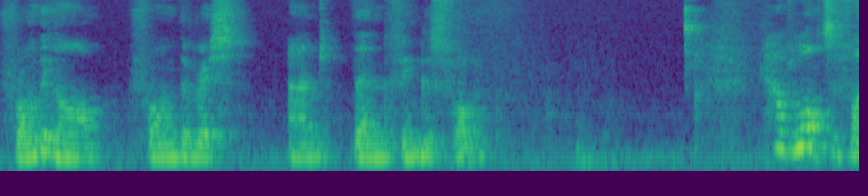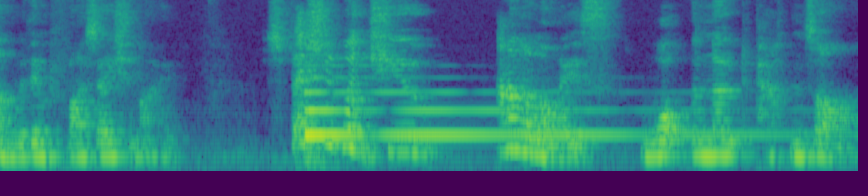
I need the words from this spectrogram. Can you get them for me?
from the arm, from the wrist, and then the fingers follow. have lots of fun with improvisation, I think. Especially once you analyse what the note patterns are.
